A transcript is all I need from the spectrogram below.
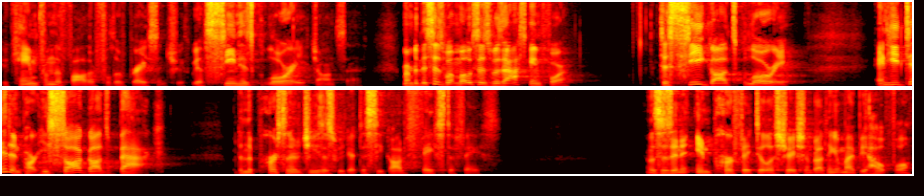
who came from the Father, full of grace and truth. We have seen his glory, John says. Remember, this is what Moses was asking for to see God's glory. And he did in part. He saw God's back. But in the person of Jesus, we get to see God face to face. This is an imperfect illustration, but I think it might be helpful.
